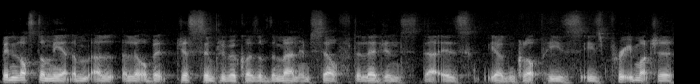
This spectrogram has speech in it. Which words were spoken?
been lost on me at the, a, a, little bit, just simply because of the man himself, the legend that is Jurgen Klopp. He's he's pretty much a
